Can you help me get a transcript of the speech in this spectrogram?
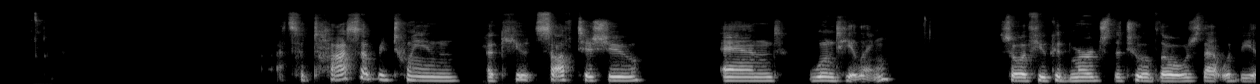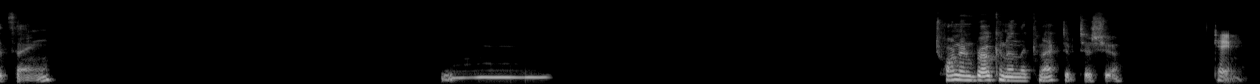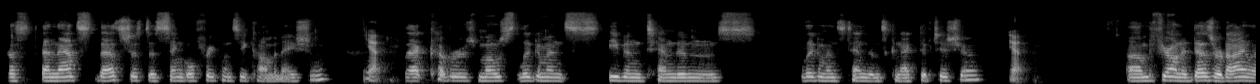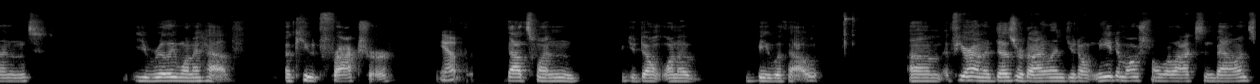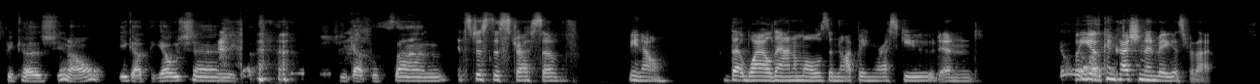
it's a toss up between acute soft tissue and wound healing. So if you could merge the two of those, that would be a thing. Torn and broken in the connective tissue. Okay. Just, and that's that's just a single frequency combination. Yeah. That covers most ligaments, even tendons, ligaments, tendons, connective tissue. Yeah. Um, if you're on a desert island, you really want to have acute fracture. Yep. That's when you don't want to be without. Um, if you're on a desert island, you don't need emotional relax and balance because you know you got the ocean, you got the, you got the sun. It's just the stress of you know that wild animals and not being rescued, and but you have concussion in vagus for that.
